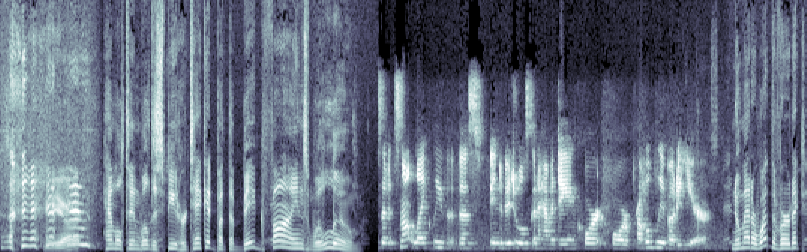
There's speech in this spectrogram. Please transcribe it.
You are. Hamilton will dispute her ticket, but the big fines will loom. That it's not likely that this individual is going to have a day in court for probably about a year. No matter what the verdict,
